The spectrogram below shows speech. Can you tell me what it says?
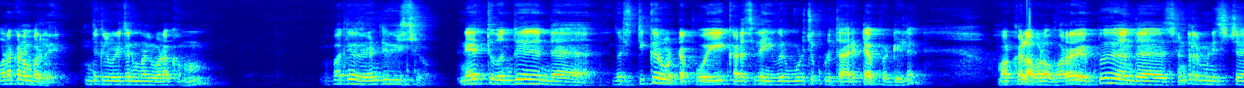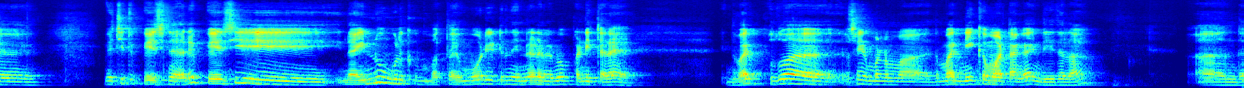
வணக்கம் நம்பர்களே இந்துக்கள் கல்வி வணக்கம். பார்த்தீங்கன்னா ரெண்டு விஷயம். நேற்று வந்து இந்த இவர் ஸ்டிக்கர் ஒட்ட போய் கடைசியில் இவர் முடிச்சு கொடுத்த அரிட்டாப்பட்டியில் மக்கள் அவ்வளோ வரவேற்பு அந்த சென்ட்ரல் மினிஸ்டர் வச்சுட்டு பேசினார். பேசி நான் இன்னும் உங்களுக்கு மற்ற மோடிட்டு இருந்து என்னென்ன வேணுமோ பண்ணித்தரேன் இந்த மாதிரி பொதுவாக ரிசைன் பண்ண மா இந்த மாதிரி நீக்க மாட்டாங்க இந்த இதெல்லாம். அந்த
